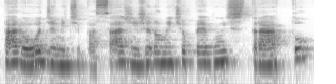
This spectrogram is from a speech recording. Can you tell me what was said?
parou de emitir passagem, geralmente eu pego um extrato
